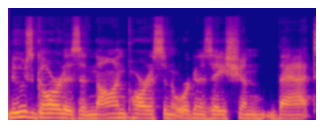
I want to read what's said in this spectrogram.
NewsGuard is a nonpartisan organization that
